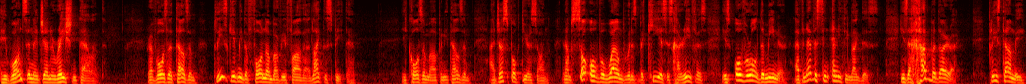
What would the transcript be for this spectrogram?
a once in a generation talent. Rav Wosner tells him, please give me the phone number of your father. I'd like to speak to him. He calls him up and he tells him, I just spoke to your son, and I'm so overwhelmed with his bekiyas, his charifas, his overall demeanor. I've never seen anything like this. He's a chad b'daira. Please tell me,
